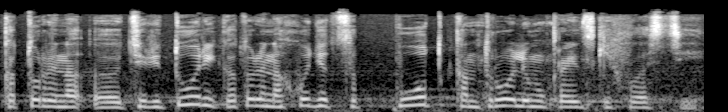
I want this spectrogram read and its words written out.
который, на- э, территорий, которые находятся под контролем украинских властей.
